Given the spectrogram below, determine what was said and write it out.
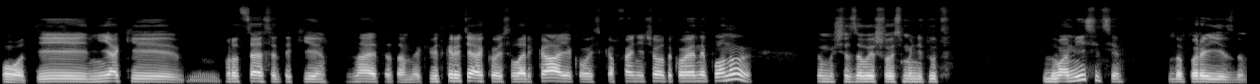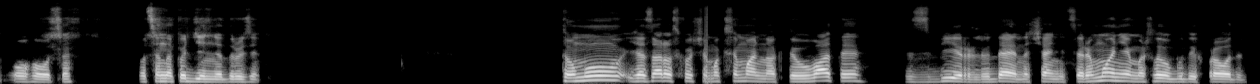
От, і ніякі процеси такі, знаєте, там, як відкриття якогось ларька, якогось кафе, нічого такого я не планую, тому що залишилось мені тут два місяці до переїзду. Ого, оце, оце на падіння, друзі. Тому я зараз хочу максимально активувати збір людей на чайні церемонії. Можливо, буду їх проводити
